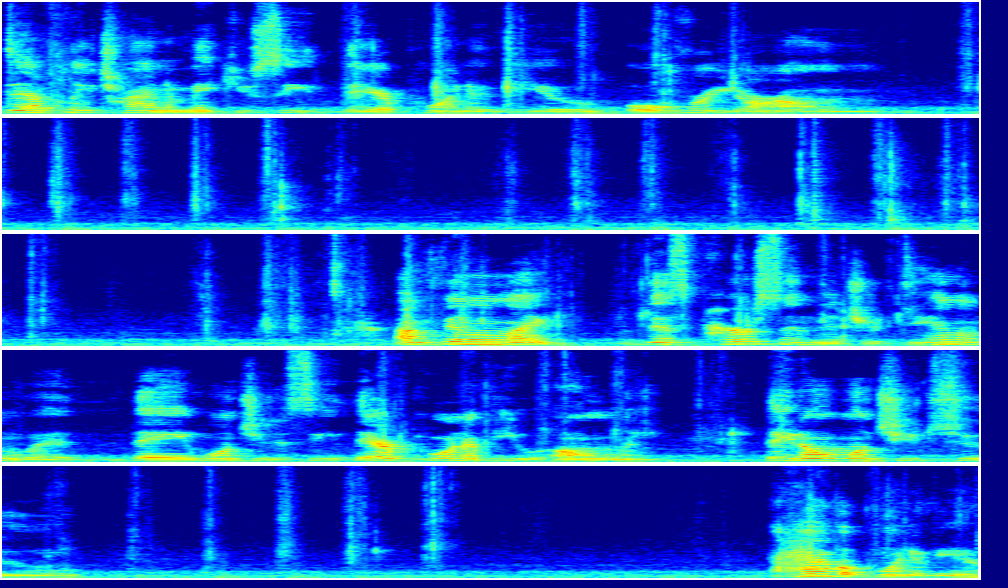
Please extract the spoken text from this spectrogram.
definitely trying to make you see their point of view over your own. I'm feeling like this person that you're dealing with, they want you to see their point of view only. They don't want you to have a point of view.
